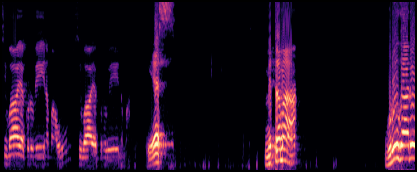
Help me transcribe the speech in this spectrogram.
శివాయ గురువే నమ. ఓం శివాయ గురువే నమ. ఎస్ మిత్రమా గురువుగారు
